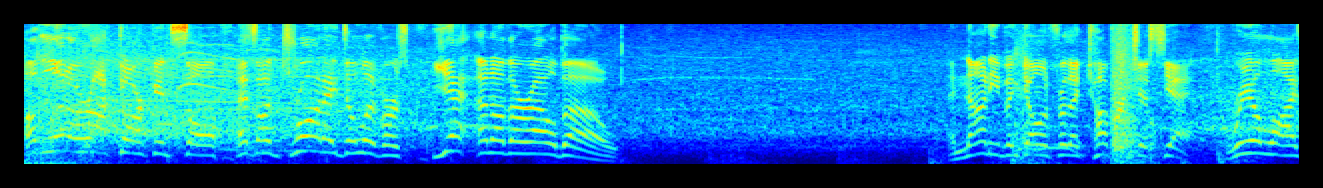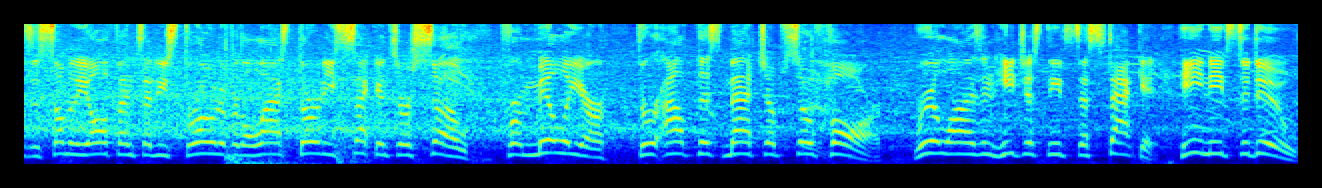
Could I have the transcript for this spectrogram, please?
of Little Rock, Arkansas as Andrade delivers yet another elbow. And not even going for the cover just yet. Realizes some of the offense that he's thrown over the last 30 seconds or so familiar throughout this matchup so far. Realizing he just needs to stack it. He needs to do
